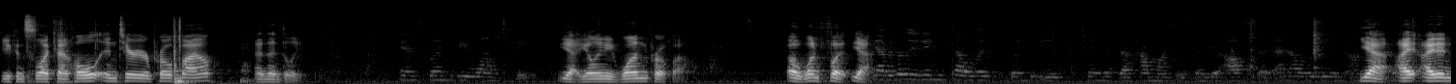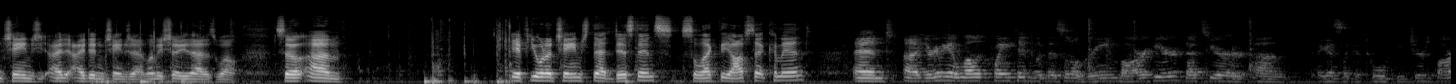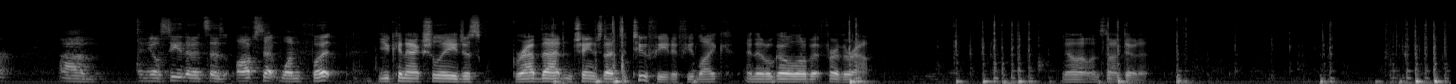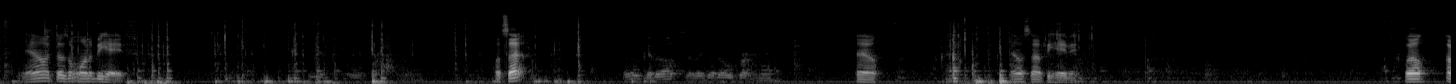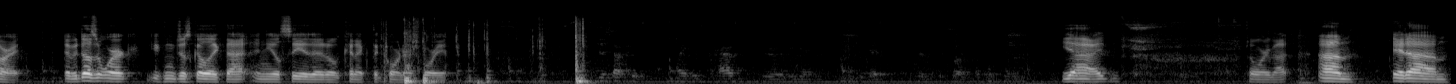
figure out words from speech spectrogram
You can select that whole interior profile, and then delete. It's going to be one feet. Yeah, you only need one profile. Oh, one foot. Yeah. Yeah, because you didn't tell what it's going to be, it's change of the, how much it's going to offset, and already is on. Yeah, I, I didn't change I, I didn't change that. Let me show you that as well. So um, if you want to change that distance, select the offset command, and uh, you're gonna get well acquainted with this little green bar here. That's your um, I guess like a tool features bar, um, and you'll see that it says offset one foot. You can actually just grab that and change that to two feet if you'd like, and it'll go a little bit further out. No, that one's not doing it. Now it doesn't want to behave. What's that? I don't get offset, I get overhang. No. Now it's not behaving. Well, alright. If it doesn't work, you can just go like that and you'll see that it'll connect the corners for you. You just have to, I just tabbed through it again to get to to select the whole thing. Yeah, I, don't worry about it. Um, it, um,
